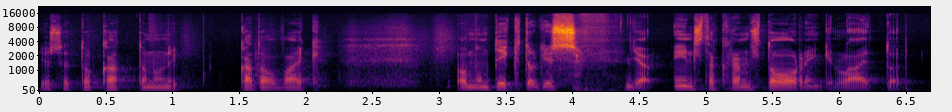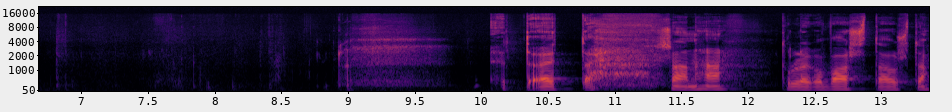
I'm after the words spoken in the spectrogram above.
Jos et ole kattonut, niin kato vaikka. On mun TikTokissa ja Instagram Storinkin laittoi. Että, että, sanha, tuleeko vastausta?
